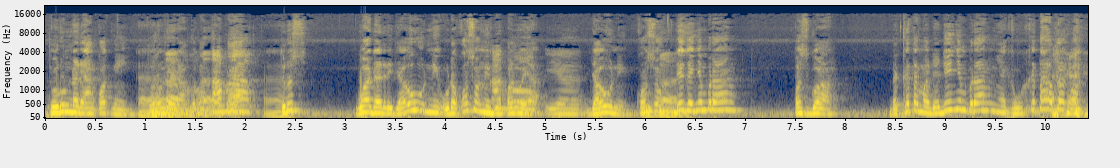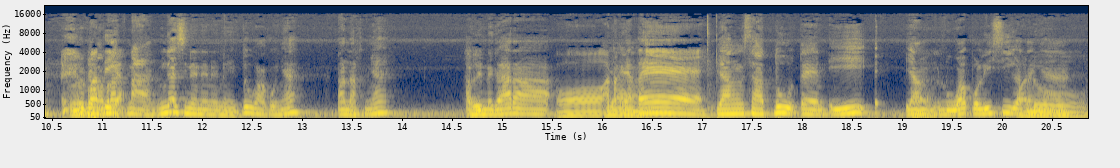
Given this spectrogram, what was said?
turun dari angkot nih turun dari angkot. Ketabrak. terus gua dari jauh nih udah kosong nih di depan gua ya. iya. jauh nih kosong. Bukan. dia gak nyebrang. Pas gua deket sama dia dia nyebrang. Ya gua ketabrak. Lah Gua ketabrak. nah enggak si nenek-nenek itu ngakunya anaknya abdi negara. Oh, anaknya Ya. teh. yang satu TNI yang dua polisi katanya. Waduh.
